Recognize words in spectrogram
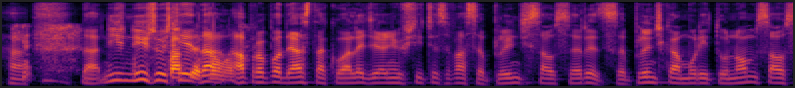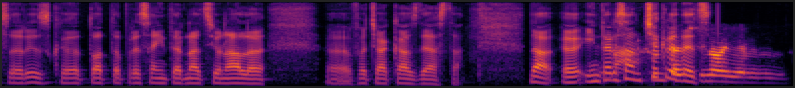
Da, da, nici, nici nu știi, Foarte da, frumos. apropo de asta cu alegerea, nu știi ce să faci, să plângi sau să râzi. Să plângi că a murit un om sau să râzi că toată presa internațională uh, făcea caz de asta. Da, uh, interesant. ce Suntem credeți? Și noi în,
